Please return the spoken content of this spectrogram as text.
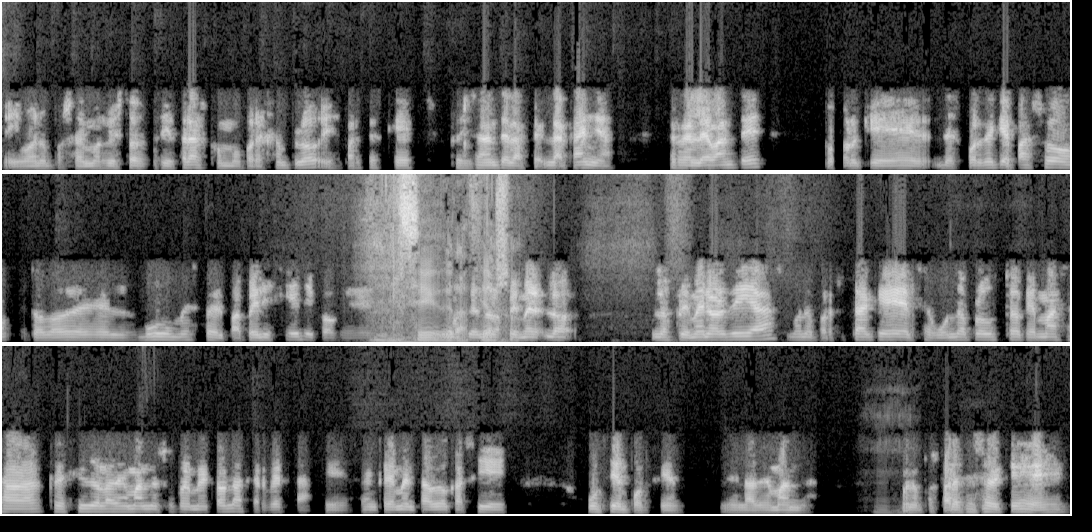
Y bueno, pues hemos visto cifras como, por ejemplo, y aparte es que precisamente la, la caña es relevante porque después de que pasó todo el boom esto del papel higiénico que sí, los, los, primeros días, bueno, pues está que el segundo producto que más ha crecido la demanda en supermercados es la cerveza, que se ha incrementado casi un 100% en la demanda. Bueno, pues parece ser que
